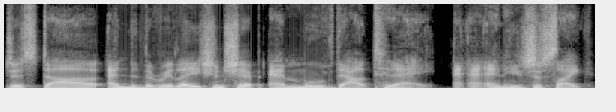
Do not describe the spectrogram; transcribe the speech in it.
just uh, ended the relationship and moved out today." And he's just like.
